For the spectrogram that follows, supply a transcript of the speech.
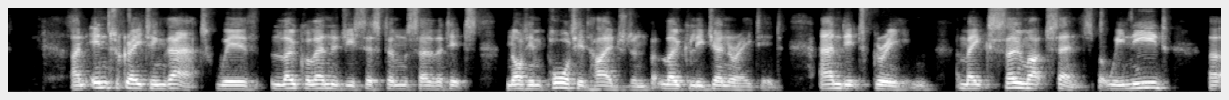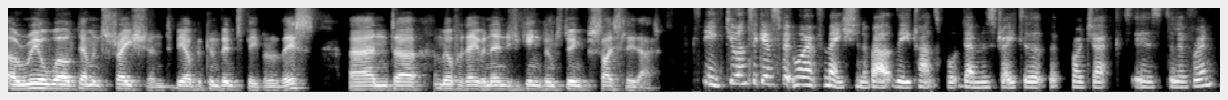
And integrating that with local energy systems so that it's not imported hydrogen, but locally generated and it's green makes so much sense. But we need a, a real world demonstration to be able to convince people of this. And uh, Milford Haven Energy Kingdom is doing precisely that. Steve, do you want to give us a bit more information about the transport demonstrator that the project is delivering?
